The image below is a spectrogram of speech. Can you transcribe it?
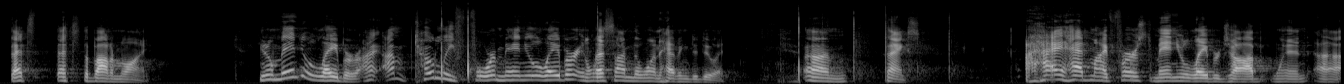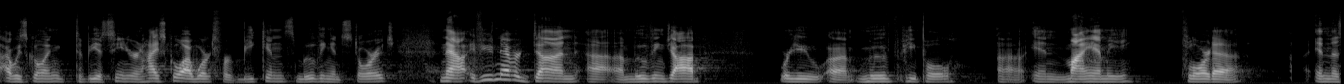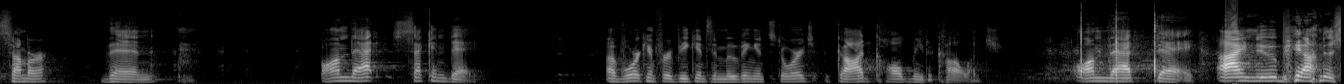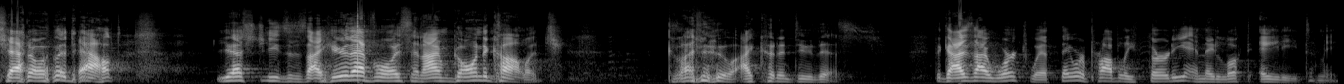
That's, that's the bottom line. You know, manual labor, I, am totally for manual labor unless I'm the one having to do it. Um, thanks. I had my first manual labor job when uh, I was going to be a senior in high school. I worked for Beacons Moving and Storage. Now, if you've never done uh, a moving job where you uh, moved people uh, in Miami, Florida in the summer, then on that second day of working for Beacons and Moving and Storage, God called me to college on that day. I knew beyond a shadow of a doubt yes, Jesus, I hear that voice and I'm going to college because I knew I couldn't do this. The guys I worked with, they were probably 30 and they looked 80 to me.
